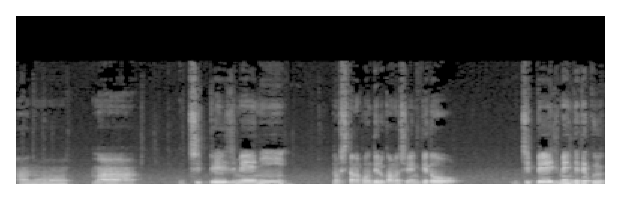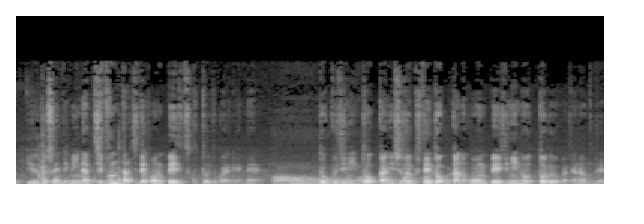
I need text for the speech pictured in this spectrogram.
あのーまあ1ページ目にの下の方に出るかもしれんけど1ページ目に出てくる遊漁船ってみんな自分たちでホームページ作っとるとこやけんね。独自にどっかに所属してどっかのホームページに載っとるとかじゃなくて。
